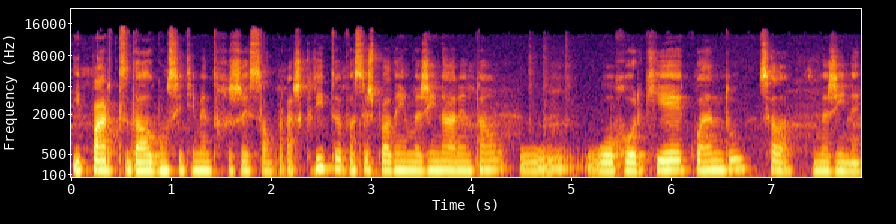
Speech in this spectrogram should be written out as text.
e parte de algum sentimento de rejeição para a escrita, vocês podem imaginar então o, o horror que é quando, sei lá, imaginem,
